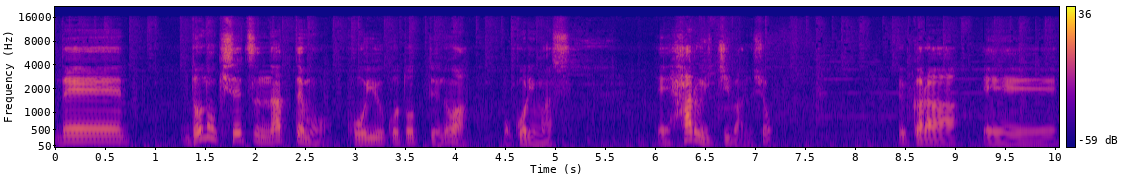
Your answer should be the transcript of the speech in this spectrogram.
でどの季節になってもこういうことっていうのは起こります。え、春一番でしょ？それから、え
